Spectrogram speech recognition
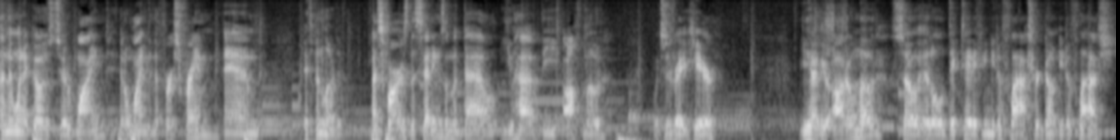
And then when it goes to wind, it'll wind to the first frame and it's been loaded. As far as the settings on the dial, you have the off mode, which is right here. You have your auto mode, so it'll dictate if you need a flash or don't need a flash.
